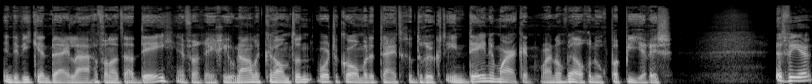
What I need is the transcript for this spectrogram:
En de weekendbijlage van het AD en van regionale kranten wordt de komende tijd gedrukt in Denemarken, waar nog wel genoeg papier is. Het weer,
